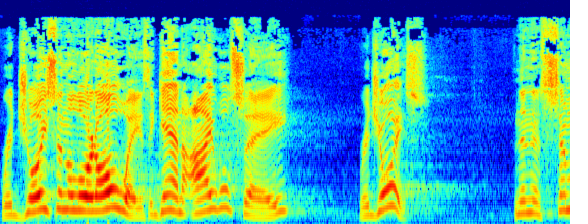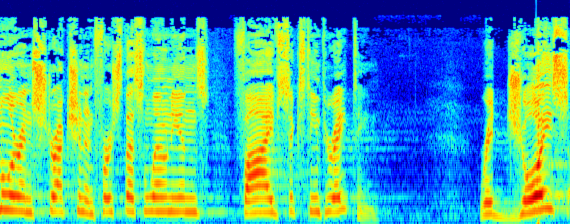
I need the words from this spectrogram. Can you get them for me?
Rejoice in the Lord always. Again, I will say, rejoice. And then a similar instruction in 1 Thessalonians 5 16 through 18. Rejoice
